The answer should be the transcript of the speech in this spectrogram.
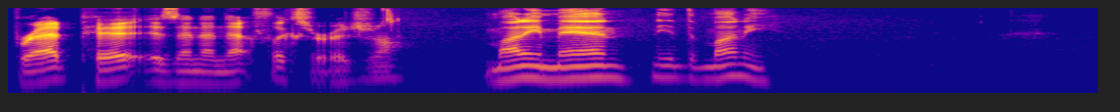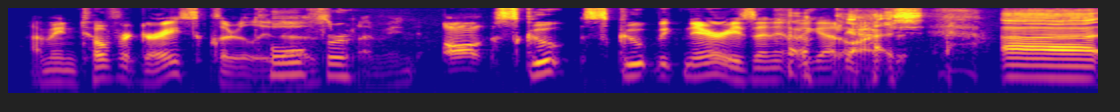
Brad Pitt is in a Netflix original? Money, man, need the money. I mean, Topher Grace clearly does. Topher. But I mean, oh, Scoot Scoot McNairy's in it. Oh, gotta watch gosh. it. Uh,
